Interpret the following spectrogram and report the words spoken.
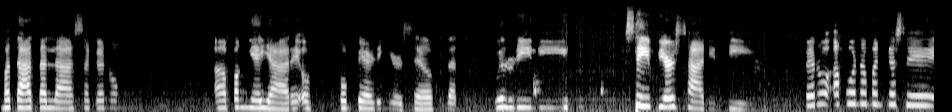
madadala sa ganong ah, pangyayari of comparing yourself that will really save your sanity. Pero ako naman kasi,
